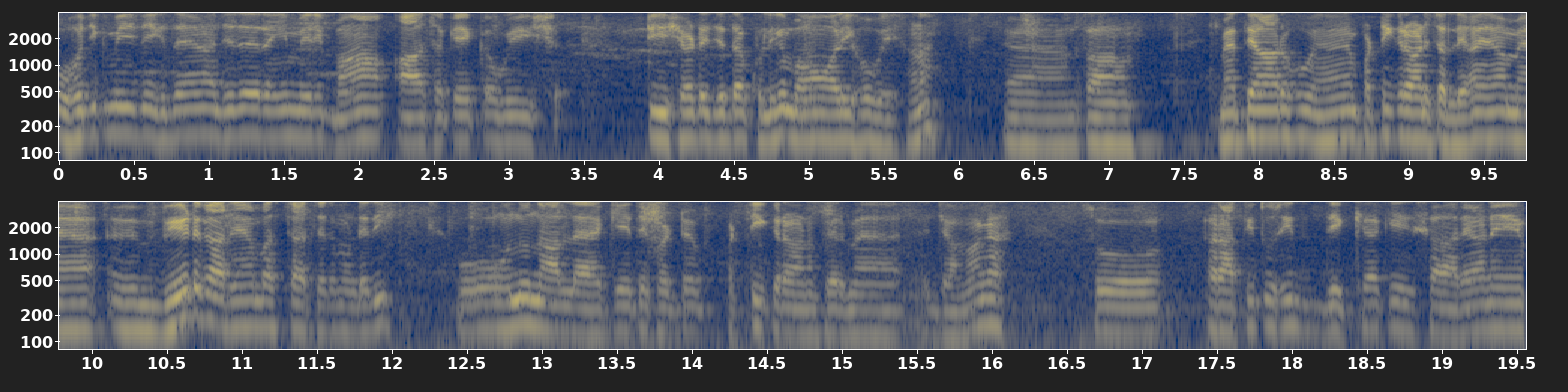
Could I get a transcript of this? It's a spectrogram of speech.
ਉਹੋ ਜਿਹੀ ਕਮੀਜ਼ ਦੇਖਦੇ ਆ, ਜਿਹਦੇ ਰਹੀ ਮੇਰੀ ਬਾਹ ਆ ਸਕੇ, ਕੋਈ ਟੀ-ਸ਼ਰਟ ਜਿੱਦਾਂ ਖੁੱਲੀਆਂ ਬਾਹਾਂ ਵਾਲੀ ਹੋਵੇ, ਹਨਾ? ਅਮ ਤਾਂ ਮੈਂ ਤਿਆਰ ਹੋਇਆ ਆ ਪੱਟੀ ਕਰਾਉਣ ਚੱਲਿਆ ਆ ਮੈਂ ਵੇਟ ਕਰ ਰਿਹਾ ਬਸ ਚਾਚੇ ਦੇ ਮੁੰਡੇ ਦੀ। ਉਹ ਉਹਨੂੰ ਨਾਲ ਲੈ ਕੇ ਤੇ ਫਿਰ ਪੱਟੀ ਕਰਾਉਣ ਫਿਰ ਮੈਂ ਜਾਵਾਂਗਾ। ਸੋ ਰਾਤੀ ਤੁਸੀਂ ਦੇਖਿਆ ਕਿ ਸਾਰਿਆਂ ਨੇ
